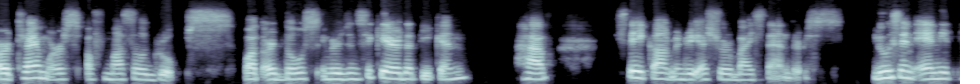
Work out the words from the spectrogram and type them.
or tremors of muscle groups. What are those emergency care that you can have? Stay calm and reassure bystanders. Loosen any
